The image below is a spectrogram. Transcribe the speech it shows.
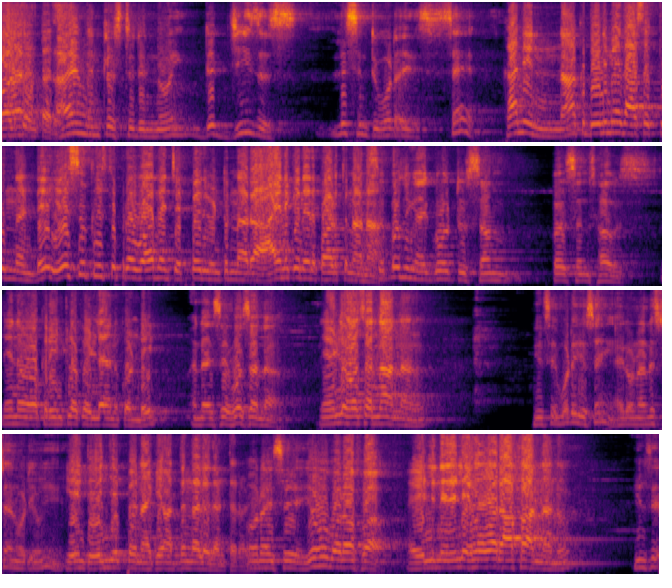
పాడుతూ ఉంటారు I am interested in knowing did Jesus listen to what I said? కానీ నాకు దేని మీద ఆసక్తి ఉందంటే యేసుక్రీస్తు ప్రభు నేను చెప్పేది వింటున్నారా ఆయనకే నేను పాడుతున్నానా Supposing I go to some person's house నేను ఒకరి ఇంట్లోకి వెళ్ళాను అనుకోండి and I say, Hosanna. నేను వెళ్ళి హోసన్నా అన్నాను You say, What are you saying? I don't understand what you mean. ఏంటి ఏం చెప్పావు నాకేం అర్థం కాలేదంటారు Or I say, Jehovah Rapha. వెళ్ళి నేను వెళ్ళి యెహోవా రాఫా అన్నాను You say,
